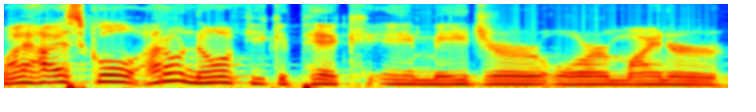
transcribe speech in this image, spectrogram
My high school, I don't know if you could pick a major or minor,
